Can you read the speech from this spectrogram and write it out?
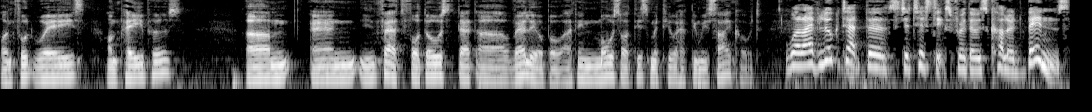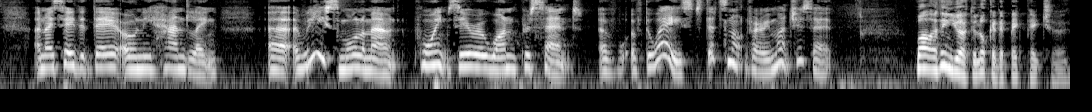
on food waste, on papers. Um, and in fact, for those that are valuable, I think most of this material have been recycled. Well, I've looked at the statistics for those coloured bins, and I say that they're only handling uh, a really small amount, 0.01% of, of the waste. That's not very much, is it? Well, I think you have to look at the big picture.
